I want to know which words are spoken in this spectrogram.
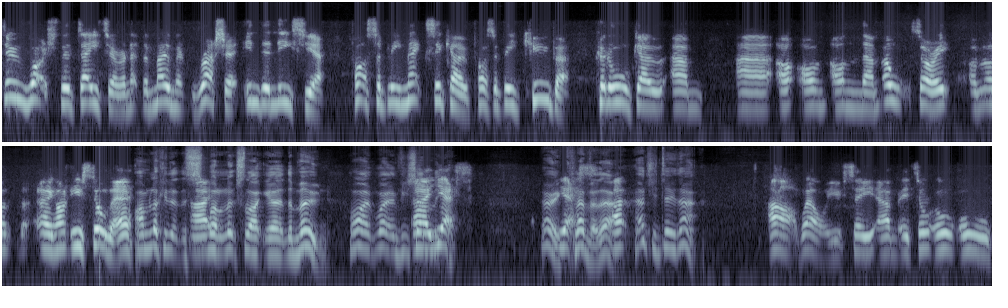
do watch the data, and at the moment, Russia, Indonesia, possibly Mexico, possibly Cuba could all go um, uh, on on. Um, oh, sorry, uh, hang on, are you still there? I'm looking at the Uh, well, it looks like uh, the moon. Why? Why have you Uh, yes. Very Yes. clever that. Uh, How'd you do that? Ah, well, you see, um, it's all, all, all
